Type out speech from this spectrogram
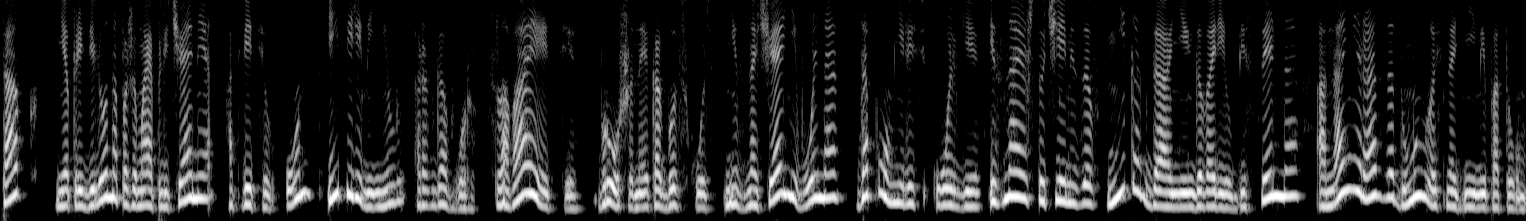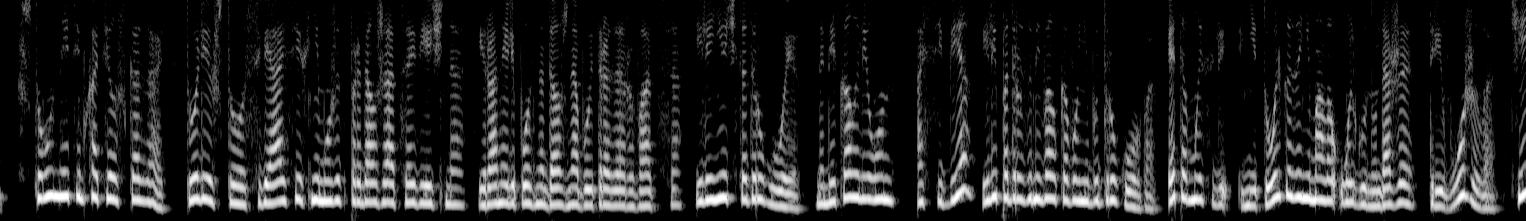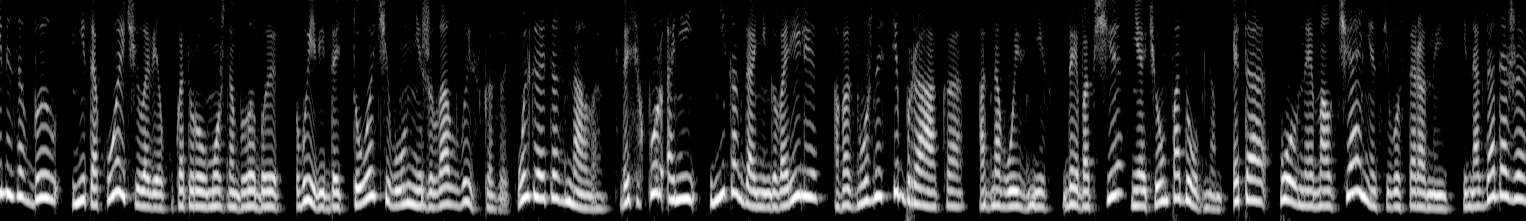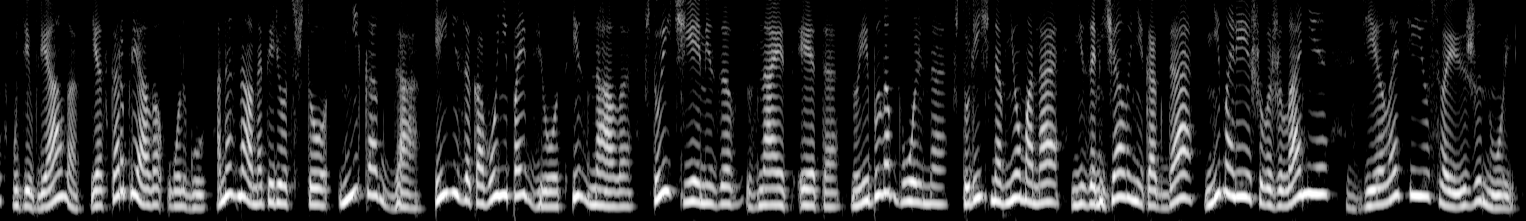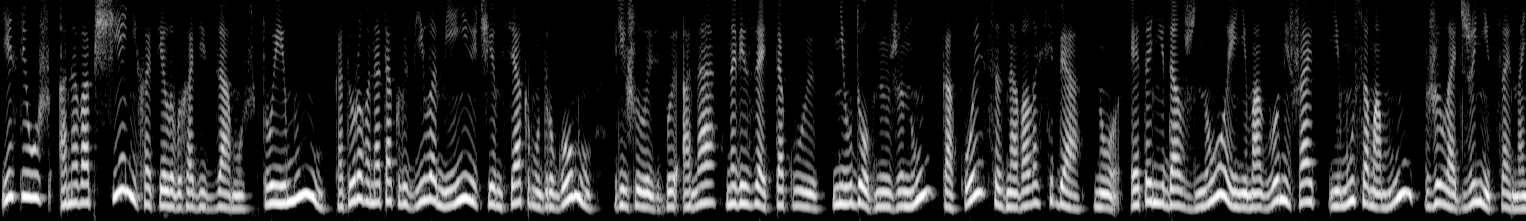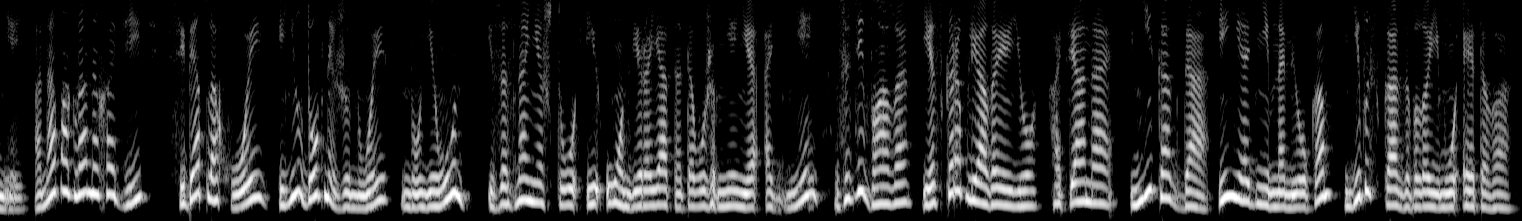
«Так», неопределенно пожимая плечами, ответил он и переменил разговор. Слова эти, брошенные как бы вскользь, невзначай невольно запомнились Ольге, и зная, что Чемизов никогда не говорил бесцельно, она не раз задумывалась над ними потом. Что он этим хотел сказать? То ли, что связь их не может продолжаться вечно и рано или поздно должна будет разорваться, или нечто другое? Намекал ли он о себе или подразумевал кого-нибудь другого. Эта мысль не только занимала Ольгу, но даже тревожило. Чемизов был не такой человек, у которого можно было бы выведать то, чего он не желал высказать. Ольга это знала. До сих пор они никогда не говорили о возможности брака одного из них, да и вообще ни о чем подобном. Это полное молчание с его стороны иногда даже удивляло и оскорбляло Ольгу. Она знала наперед, что никогда и ни за кого не пойдет, и знала, что и Чемизов знает это, но ей было больно, что лично в нем она не замечала никогда ни малейшего желания сделать ее своей женой. Если уж она вообще не хотела выходить замуж, то ему, которого она так любила менее, чем всякому другому, решилась бы она навязать такую неудобную жену, какой сознавала себя. Но это не должно и не могло мешать ему самому желать жениться на ней. Она могла находить себя плохой и неудобной женой, но не он. Из-за знания, что и он, вероятно, того же мнения о ней, задевала и оскорбляла ее, хотя она никогда и ни одним намеком не высказывала ему этого.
